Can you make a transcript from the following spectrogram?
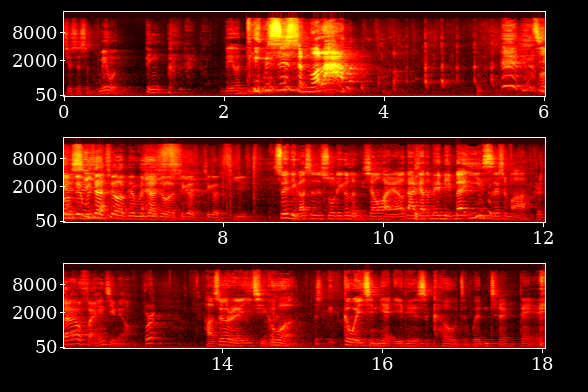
就是什么？没有叮。没有钉是什么啦？编释。不下去了，编不下去了。这个这个题，所以你刚是说了一个冷笑话，然后大家都没明白意思是吗？只是大家要反应几秒，不是？好，所有人一起跟我跟我一起念，It is cold winter day。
